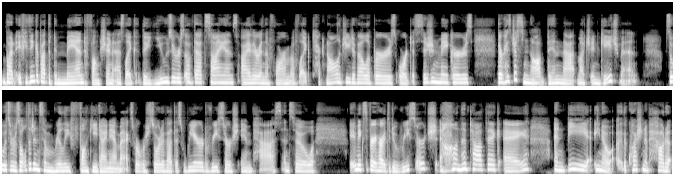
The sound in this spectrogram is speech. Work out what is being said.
But if you think about the demand function as like the users of that science, either in the form of like technology developers or decision makers, there has just not been that much engagement. So it's resulted in some really funky dynamics where we're sort of at this weird research impasse. And so it makes it very hard to do research on the topic, A. And B, you know, the question of how to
